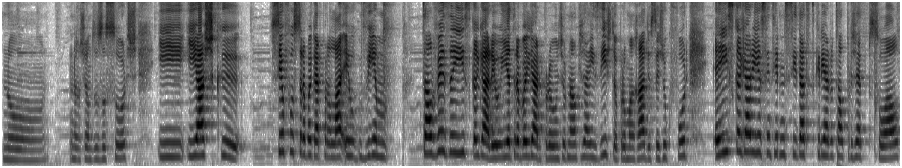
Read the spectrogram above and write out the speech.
no, na região dos Açores e, e acho que se eu fosse trabalhar para lá, eu via-me. Talvez aí, se calhar, eu ia trabalhar para um jornal que já existe, ou para uma rádio, seja o que for, aí, se calhar, eu ia sentir necessidade de criar o tal projeto pessoal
